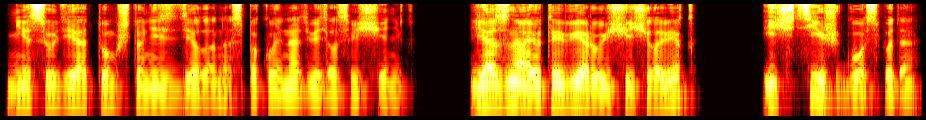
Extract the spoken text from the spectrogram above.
«Не суди о том, что не сделано», — спокойно ответил священник. «Я знаю, ты верующий человек и чтишь Господа.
